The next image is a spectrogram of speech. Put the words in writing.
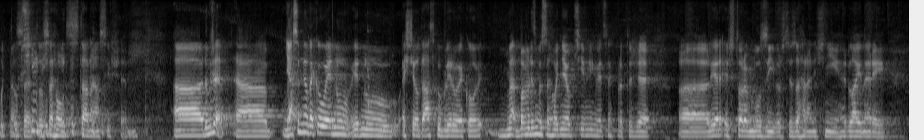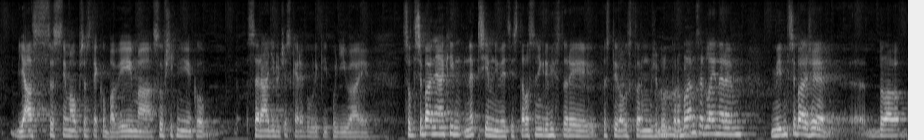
buďme to se, to se hold stane asi všem. Uh, dobře, uh, já jsem měl takovou jednu, jednu ještě otázku k Liru, jako bavili jsme se hodně o příjemných věcech, protože uh, Lear i Storm vozí prostě zahraniční headlinery, já se s nimi občas jako bavím a jsou všichni jako se rádi do České republiky podívají. Co třeba nějaký nepříjemné věci? Stalo se někdy v historii festivalu Stormu, že byl problém s headlinerem? Mím třeba, že eh, byla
